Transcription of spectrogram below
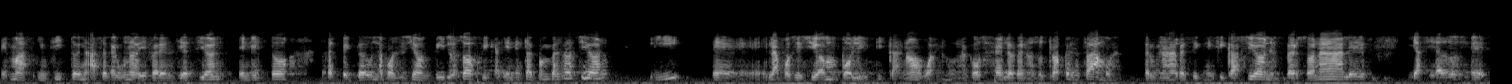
Es más, insisto en hacer alguna diferenciación en esto respecto de una posición filosófica y en esta conversación y eh, la posición política, ¿no? Bueno, una cosa es lo que nosotros pensamos en términos de resignificaciones personales y hacia dónde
